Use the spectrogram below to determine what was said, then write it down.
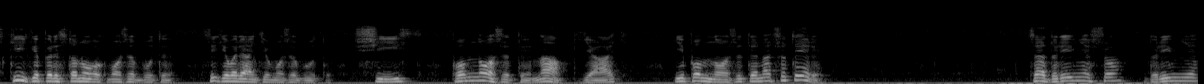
скільки перестановок може бути, скільки варіантів може бути? 6 помножити на 5 і помножити на 4. Це дорівнює що? Дорівнює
